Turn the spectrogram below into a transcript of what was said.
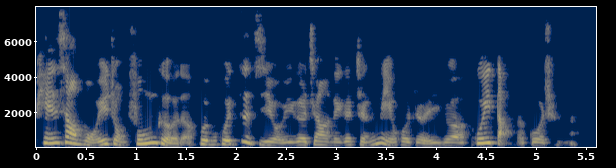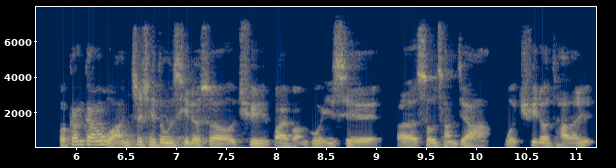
偏向某一种风格的，会不会自己有一个这样的一个整理或者一个归档的过程呢？我刚刚玩这些东西的时候，去拜访过一些呃收藏家。我去到他那里，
